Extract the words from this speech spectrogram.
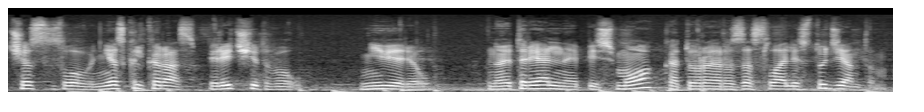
честное слово, несколько раз перечитывал, не верил. Но это реальное письмо, которое разослали студентам.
